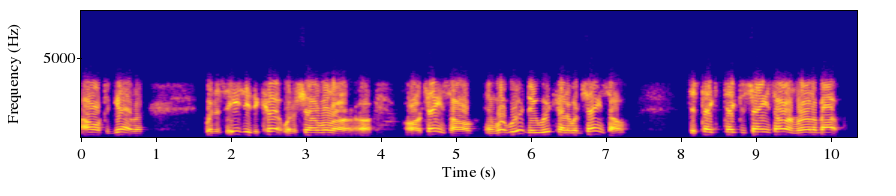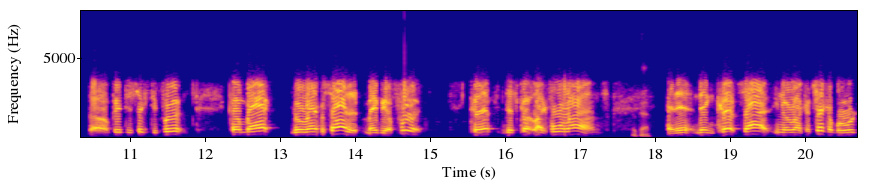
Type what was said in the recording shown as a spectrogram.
all together, but it's easy to cut with a shovel or or, or a chainsaw. And what we'd do, we'd cut it with a chainsaw. Just take take the chainsaw and run about uh, 50, 60 foot, come back, go right beside it, maybe a foot, cut, just cut like four lines Okay. and then then cut side, you know, like a checkerboard,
